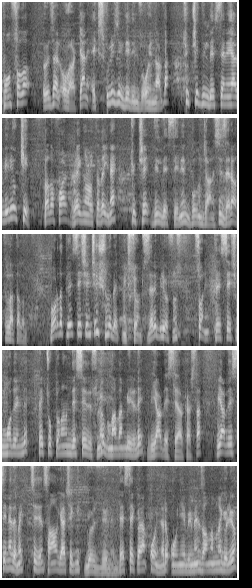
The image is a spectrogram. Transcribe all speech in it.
konsola özel olarak yani exclusive dediğimiz oyunlarda Türkçe dil desteğine yer veriyor ki God of War Ragnarok'ta da yine Türkçe dil desteğinin bulunacağını sizlere hatırlatalım. Bu arada PlayStation için şunu belirtmek istiyorum sizlere. Biliyorsunuz Sony PlayStation modelinde pek çok donanım desteği de sunuyor. Bunlardan biri de VR desteği arkadaşlar. VR desteği ne demek? Sizin sanal gerçeklik gözlüğünü destek veren oyunları oynayabilmeniz anlamına geliyor.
